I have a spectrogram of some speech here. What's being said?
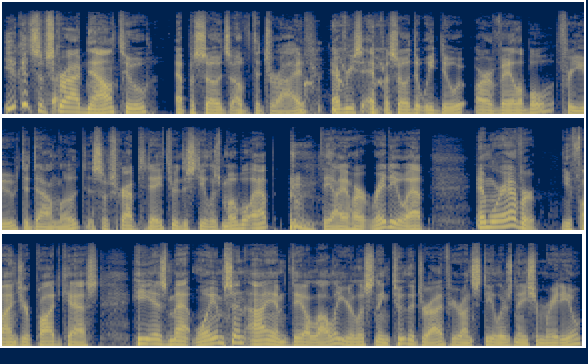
You can subscribe now to episodes of The Drive. Every episode that we do are available for you to download. Subscribe today through the Steelers mobile app, the iHeartRadio app, and wherever you find your podcast. He is Matt Williamson. I am Dale Lolley. You're listening to The Drive here on Steelers Nation Radio.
